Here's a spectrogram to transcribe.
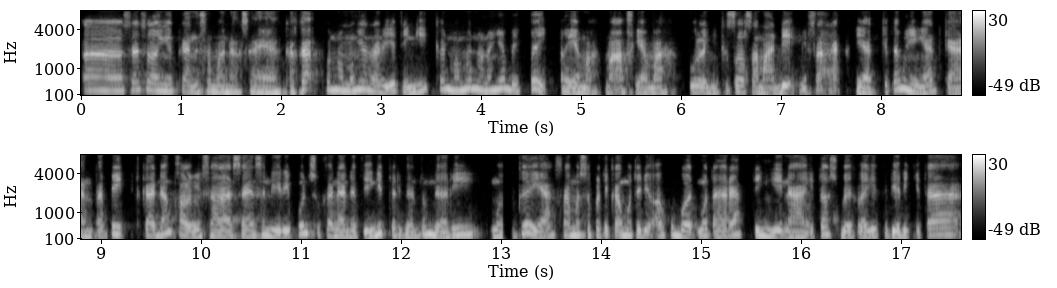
Uh, saya selalu ingatkan sama anak saya, kakak pun ngomongnya nadanya tinggi, kan mama nonanya baik-baik. Oh ya mah, maaf ya mah, aku lagi kesel sama adik misalnya. Ya kita mengingatkan, tapi kadang kalau misalnya saya sendiri pun suka nada tinggi tergantung dari mood juga ya. Sama seperti kamu tadi, aku buat mood akhirnya tinggi. Nah itu harus balik lagi ke diri kita,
